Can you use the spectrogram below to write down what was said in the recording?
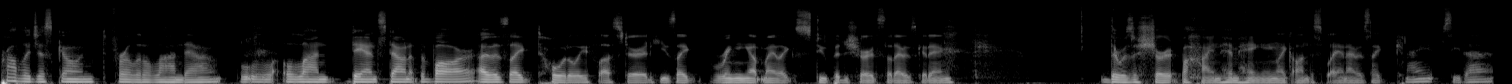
"Probably just going for a little lawn down, lawn dance down at the bar." I was like totally flustered. He's like ringing up my like stupid shirts that I was getting there was a shirt behind him hanging like on display and i was like can i see that?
